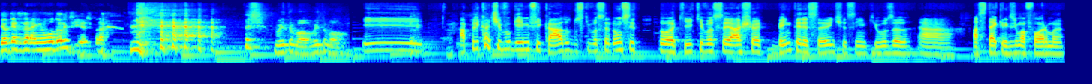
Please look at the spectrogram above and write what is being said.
e eu tento zerar em um ou dois dias. Pra... muito bom, muito bom. E aplicativo gamificado dos que você não citou aqui, que você acha bem interessante, assim, que usa a as técnicas de uma forma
